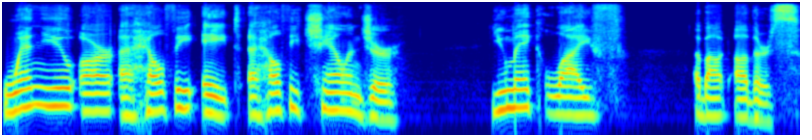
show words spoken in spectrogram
When you are a healthy eight, a healthy challenger, you make life about others.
